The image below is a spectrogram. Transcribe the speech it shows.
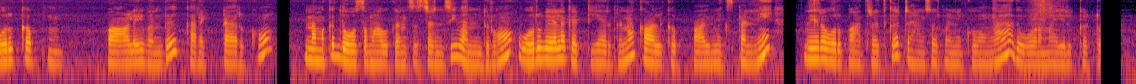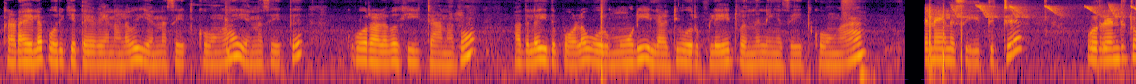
ஒரு கப் பாலே வந்து கரெக்டாக இருக்கும். நமக்கு தோசை மாவு கன்சிஸ்டன்சி வந்துடும் ஒரு வேளை கட்டியாக இருக்குன்னா கால் கப் பால் மிக்ஸ் பண்ணி வேறு ஒரு பாத்திரத்துக்கு ட்ரான்ஸ்ஃபர் பண்ணிக்கோங்க. அது ஓரமாக இருக்கட்டும். கடாயில் பொறிக்க தேவையான அளவு எண்ணெய் சேர்த்துக்கோங்க. எண்ணெய் சேர்த்து ஓரளவு ஹீட் ஆனதும் அதில் இது போல் ஒரு மூடி இல்லாட்டி ஒரு பிளேட் வந்து நீங்கள் சேர்த்துக்கோங்க. எண்ணெயில் சேர்த்துட்டு ஒரு ரெண்டு டு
